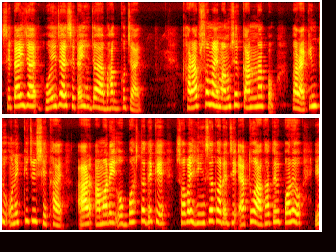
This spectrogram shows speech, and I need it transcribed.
সেটাই যায়, হয়ে যায় সেটাই যা ভাগ্য চায়। খারাপ সময় মানুষের কান্না পাড়ায়, কিন্তু অনেক কিছুই শেখায়। আর আমার এই অভ্যাসটা দেখে সবাই হিংসা করে যে এত আঘাতের পরেও এ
